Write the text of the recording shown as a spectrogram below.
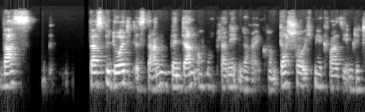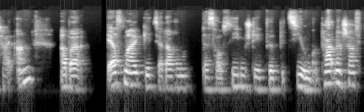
was was bedeutet es dann, wenn dann auch noch Planeten da reinkommen? Das schaue ich mir quasi im Detail an. Aber erstmal geht es ja darum, das Haus 7 steht für Beziehung und Partnerschaft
